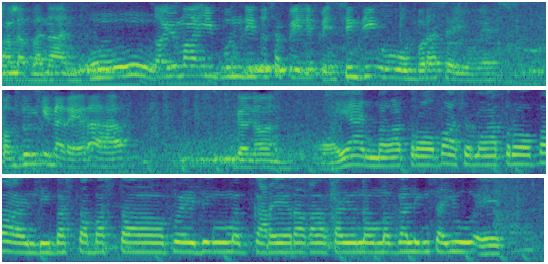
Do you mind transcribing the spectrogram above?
ang labanan. Mm. So yung mga ibon dito sa Philippines, hindi uubra sa US. Pag doon kinarera ha, ganon. Oh, yan, mga tropa, sa mga tropa, hindi basta-basta pwedeng magkarera ka kayo ng magaling sa US.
